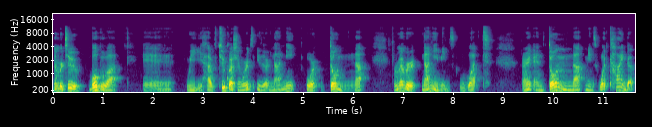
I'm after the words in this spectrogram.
Number two, ボブは、えー、we have two question words, either 何 or どんな。Remember, 何 means what. Alright, and どんな means what kind of.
